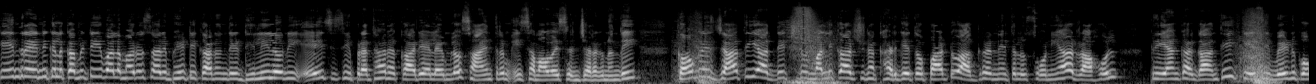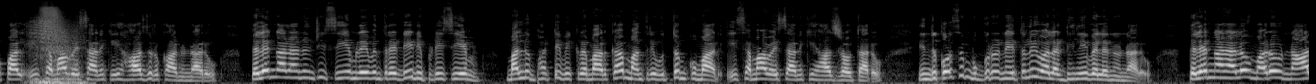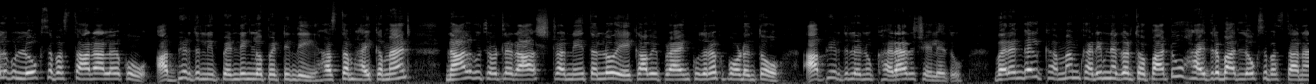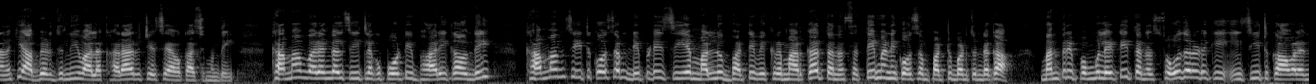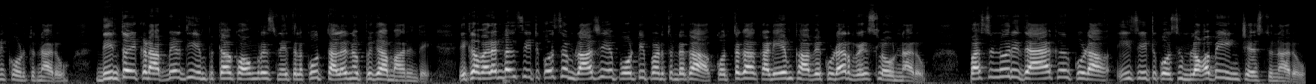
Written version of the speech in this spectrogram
కేంద్ర ఎన్నికల కమిటీ ఇవాళ మరోసారి భేటీ కానుంది. ఢిల్లీలోని ఏఐసిసి ప్రధాన కార్యాలయంలో సాయంత్రం ఈ సమావేశం జరగనుంది. కాంగ్రెస్ జాతీయ అధ్యక్షుడు మల్లికార్జున ఖర్గేతో పాటు అగ్రనేతలు సోనియా రాహుల్ ప్రియాంక గాంధీ కేసీ వేణుగోపాల్ ఈ సమావేశానికి హాజరు కానున్నారు. తెలంగాణ నుంచి CM Revanth Reddy deputy CM Mallu Bhatti Vikramarka మంత్రి ఉత్తమ్ కుమార్ ఈ సమావేశానికి హాజరవుతారు. ఇందుకోసం ముగ్గురు నేతలు ఇవాళ ఢిల్లీ వెళ్ళనున్నారు తెలంగాణలో మరో నాలుగు లోక్సభ స్థానాలకు అభ్యర్థుల్ని పెండింగ్లో పెట్టింది హస్తం హైకమాండ్. నాలుగు చోట్ల రాష్ట్ర నేతల్లో ఏకాభిప్రాయం కుదరకపోవడంతో అభ్యర్థులను ఖరారు చేయలేదు. వరంగల్ ఖమ్మం కరీంనగర్తో పాటు హైదరాబాద్ లోక్సభ స్థానానికి అభ్యర్థుల్ని వాళ్ళ ఖరారు చేసే అవకాశం ఉంది ఖమ్మం వరంగల్ సీట్లకు పోటీ భారీగా ఉంది. ఖమ్మం సీటు కోసం డిప్యూటీ సీఎం మల్లు భట్టి విక్రమార్క తన సతీమణి కోసం పట్టుబడుతుండగా మంత్రి పొంగులేటి తన సోదరుడికి ఈ సీటు కావాలని కోరుతున్నారు. దీంతో ఇక్కడ అభ్యర్థి ఎంపిక కాంగ్రెస్ నేతలకు తలనొప్పిగా మారింది. ఇక వరంగల్ సీటు కోసం రాజయ్య పోటీ పడుతుండగా కొత్తగా కడియం కావ్య కూడా రేస్లో ఉన్నారు. పసునూరి దయాకర్ కూడా ఈ సీటు కోసం లాబీయింగ్ చేస్తున్నారు.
